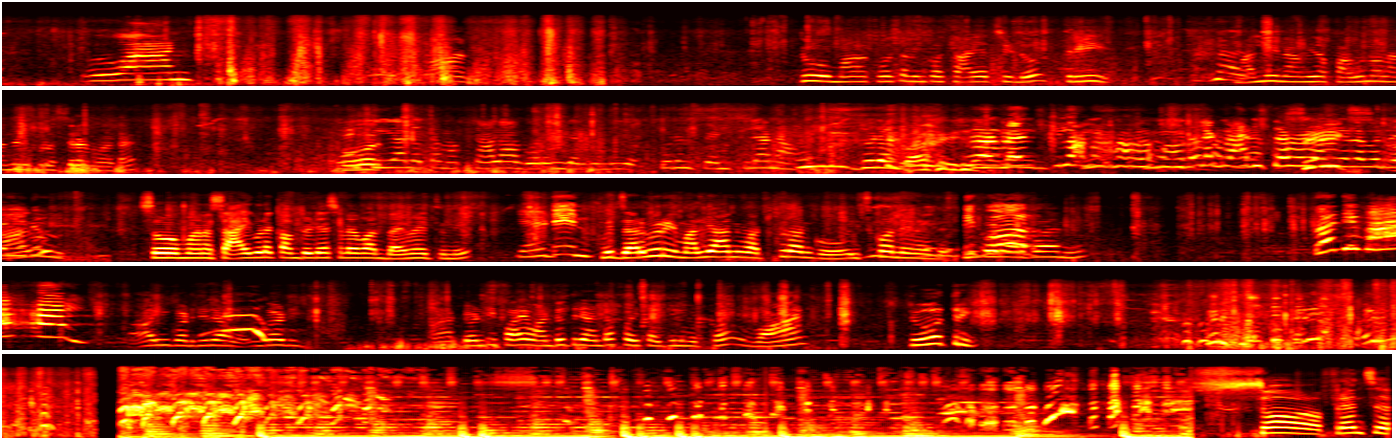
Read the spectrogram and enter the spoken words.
వన్ వన్ టూ మా కోసం ఇంకో సాయి వచ్చిండు. త్రీ. మళ్ళీ నా మీద పగున్న వాళ్ళందరూ ఇప్పుడు వస్తారు అనమాట చాలా ఘోరం జరిగింది. చూడండి ఫ్రెండ్స్ ఇలా చూడండి. సో మన సాయి కూడా కంప్లీట్ చేస్తలేమో అని భయం అవుతుంది. మీరు జరుగురి మళ్ళీ అని పట్టుకురు అనుకో. ఇచ్చుకోను నేనైతే. ఇంకోటి తిరగాలి ఇంకోటి. Twenty five one two three అంటే five cycle ముట్టుకో. One two three. So friends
